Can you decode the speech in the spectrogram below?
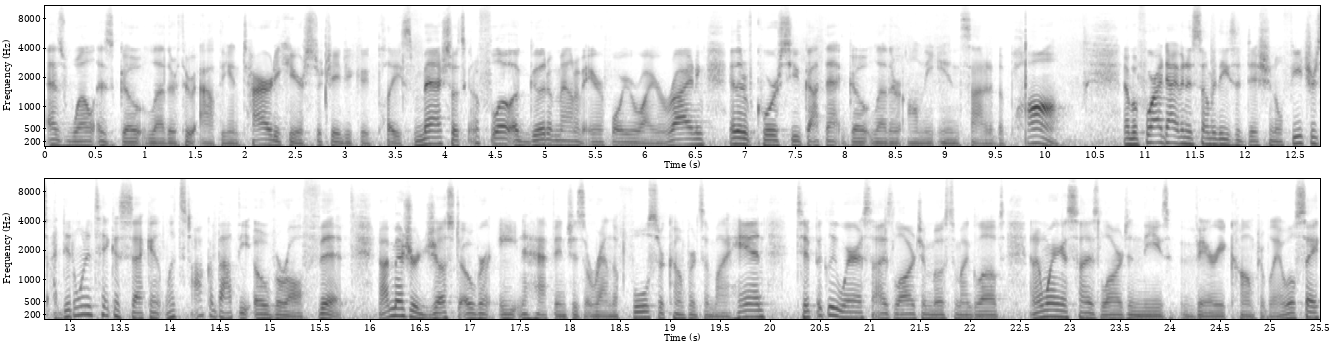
as well as goat leather throughout the entirety here. Strategically placed mesh, so it's gonna flow a good amount of air for you while you're riding. And then of course, you've got that goat leather on the inside of the palm. Now before I dive into some of these additional features, I did want to take a second, let's talk about the overall fit. Now I measure just over eight and a half inches around the full circumference of my hand, typically wear a size large in most of my gloves, and I'm wearing a size large in these very comfortably. I will say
